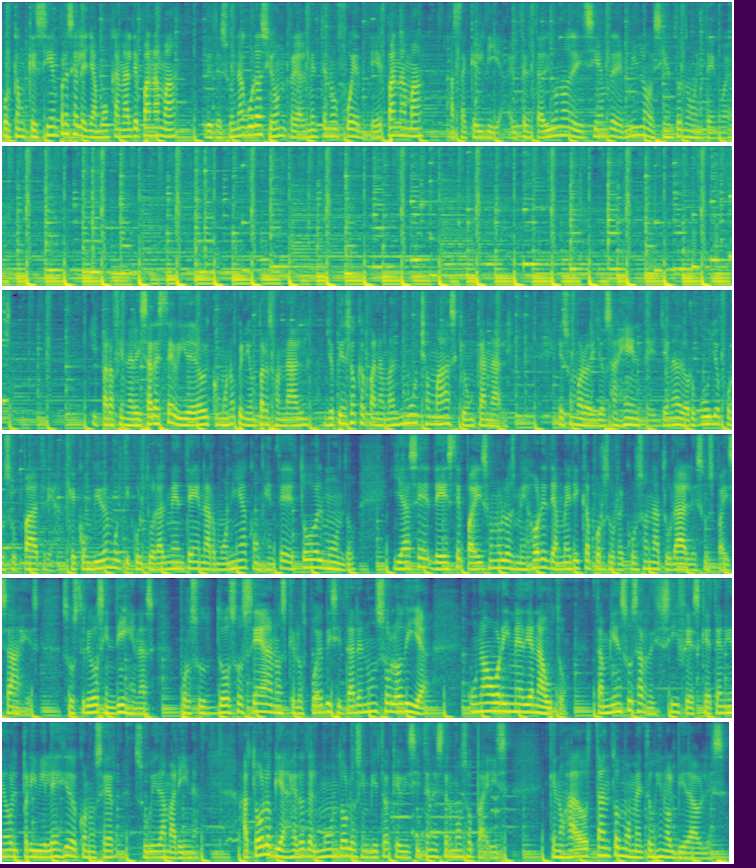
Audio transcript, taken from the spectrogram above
porque aunque siempre se le llamó Canal de Panamá, desde su inauguración realmente no fue de Panamá hasta aquel día, el 31 de diciembre de 1999. Para finalizar este video y como una opinión personal, yo pienso que Panamá es mucho más que un canal. Es una maravillosa gente, llena de orgullo por su patria, que convive multiculturalmente en armonía con gente de todo el mundo y hace de este país uno de los mejores de América por sus recursos naturales, sus paisajes, sus tribus indígenas, por sus dos océanos que los puedes visitar en un solo día, una hora y media en auto, también sus arrecifes que he tenido el privilegio de conocer su vida marina. A todos los viajeros del mundo los invito a que visiten este hermoso país que nos ha dado tantos momentos inolvidables.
